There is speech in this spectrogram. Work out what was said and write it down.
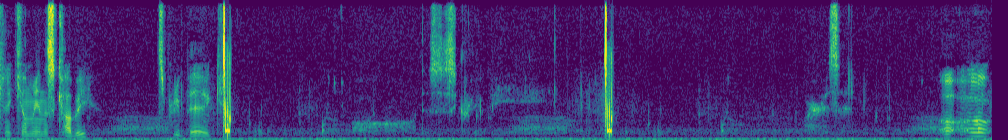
Can it kill me in this cubby? It's pretty big. Oh, this is creepy. Where is it? Oh, oh.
